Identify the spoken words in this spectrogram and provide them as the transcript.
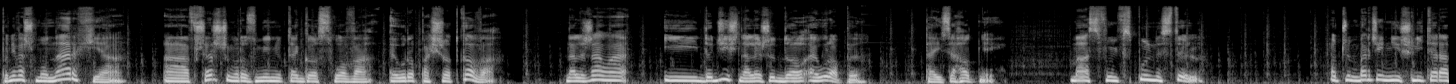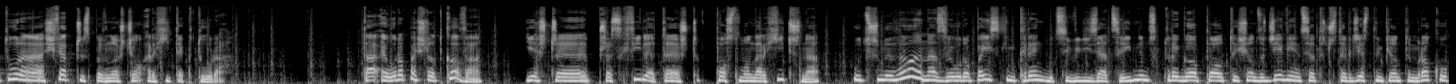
Ponieważ monarchia, a w szerszym rozumieniu tego słowa Europa Środkowa, należała i do dziś należy do Europy, tej zachodniej, ma swój wspólny styl. o czym bardziej niż literatura świadczy z pewnością architektura. Ta Europa Środkowa, jeszcze przez chwilę też postmonarchiczna, utrzymywała nas w europejskim kręgu cywilizacyjnym, z którego po 1945 roku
